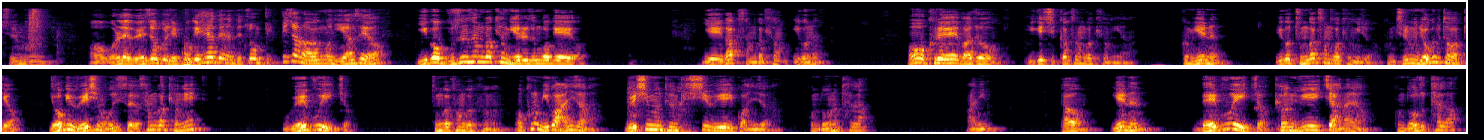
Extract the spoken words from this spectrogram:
질문. 어, 원래 외접을 예쁘게 해야 되는데 좀 삐- 삐져나간 건 이해하세요? 이거 무슨 삼각형 예를 든 거게요? 예각 삼각형? 이거는? 어, 그래, 맞아. 이게 직각 삼각형이야. 그럼 얘는? 이거 둔각 삼각형이죠. 그럼 질문 여기부터 갈게요. 여기 외심 어디 있어요? 삼각형의 외부에 있죠. 둔각 삼각형은. 어, 그럼 이거 아니잖아. 외심은 등 BC 위에 있고 아니잖아. 그럼 너는 탈락? 아님. 다음, 얘는 내부에 있죠. 변 위에 있지 않아요. 그럼 너도 탈락?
